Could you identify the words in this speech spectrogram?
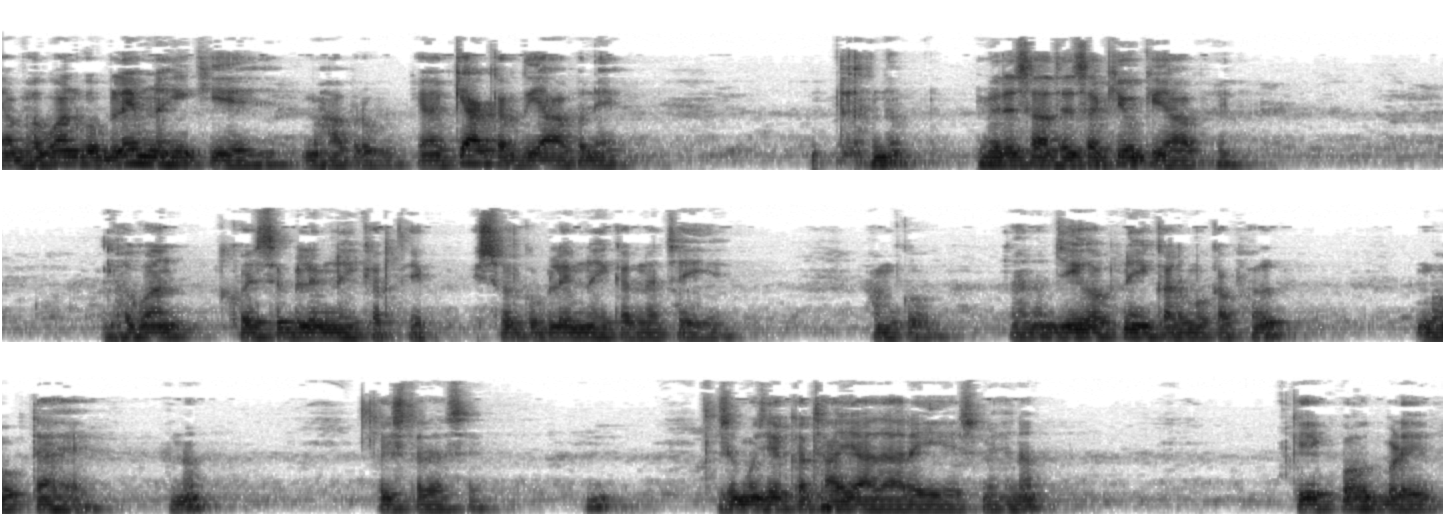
या भगवान को ब्लेम नहीं किए हैं महाप्रभु क्या क्या कर दिया आपने ना? मेरे साथ ऐसा क्यों किया आपने? भगवान को ऐसे ब्लेम नहीं करते, ईश्वर को ब्लेम नहीं करना चाहिए। हमको, है ना? जीव अपने ही कर्मों का फल भोगता है है ना? तो इस तरह से। जैसे मुझे कथा याद आ रही है इसमें, है ना? कि एक बहुत बड़े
